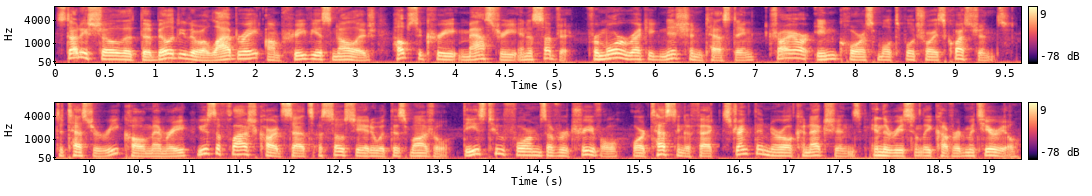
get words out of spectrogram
Studies show that the ability to elaborate on previous knowledge helps to create mastery in a subject. For more recognition testing, try our in-course multiple choice questions. To test your recall memory, use the flashcard sets associated with this module. These two forms of retrieval, or testing effect, strengthen neural connections in the recently covered material.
